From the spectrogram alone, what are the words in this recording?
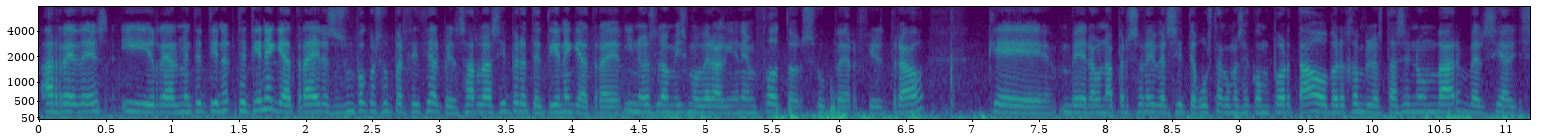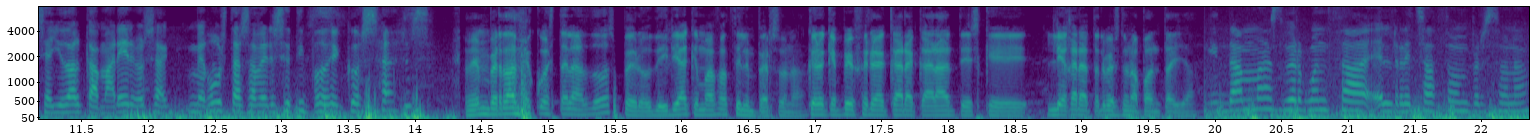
a redes y realmente tiene- te tiene que atraer. Eso es un poco superficial pensarlo así, pero te tiene que atraer. Y no es lo mismo ver a alguien en fotos súper filtrado que ver a una persona y ver si te gusta cómo se comporta o por ejemplo estás en un bar ver si, si ayuda al camarero o sea me gusta saber ese tipo de cosas A mí en verdad me cuesta las dos, pero diría que más fácil en persona. Creo que prefiero el cara a cara antes que ligar a través de una pantalla. Da más vergüenza el rechazo en persona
